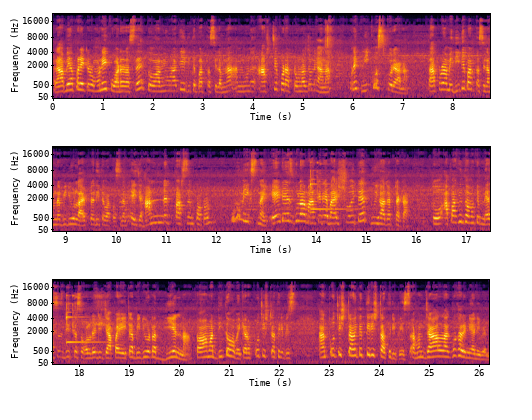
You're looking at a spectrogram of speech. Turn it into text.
রাবে আপার এটার অনেক অর্ডার আছে। তো আমি ওনাকেই দিতে পারতাছিলাম না। আমি উনি- আসছে প্রোডাক্টটা ওনার জন্য আনা। অনেক রিকোয়েস্ট করে আনা। তারপর আমি দিতে পারতাছিলাম না ভিডিও লাইভটা দিতে পারতাছিলাম। এই যে হান্ড্রেড পার্সেন্ট কটন কোনো মিক্স নাই। এই ড্রেসগুলো মার্কেটে বাইশশো হইতে দুই হাজার টাকা। তো আপা কিন্তু আমাকে মেসেজ দিতেছে অলরেডি যে, আপা, এইটা ভিডিওটা দিয়েন না। তাও আমার দিতে হবে কেন? পঁচিশটা থ্রি পিস আর পঁচিশটা হইতে তিরিশটা থ্রি পিস এখন যা লাগবে খালি নিয়ে নেবেন।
